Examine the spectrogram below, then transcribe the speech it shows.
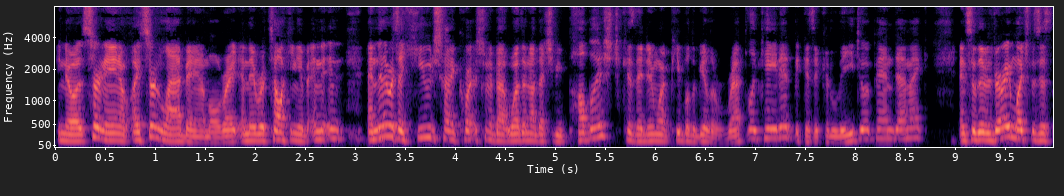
you know a certain animal a certain lab animal right? And they were talking about and, and, and then there was a huge kind of question about whether or not that should be published because they didn't want people to be able to replicate it because it could lead to a pandemic. And so there very much was this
